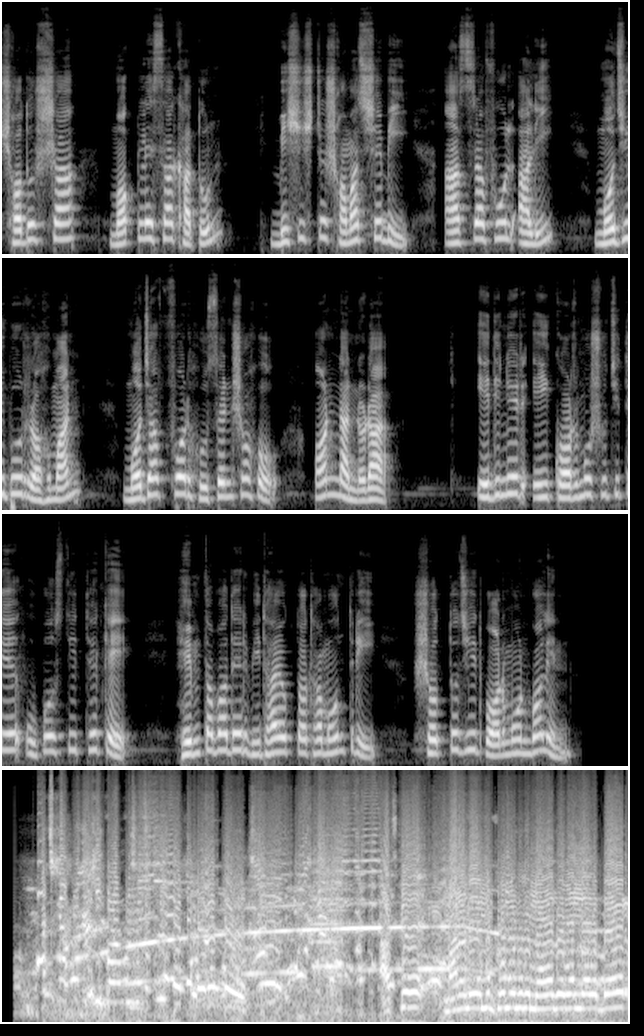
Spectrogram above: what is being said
সদস্যা মকলেসা খাতুন, বিশিষ্ট সমাজসেবী আশরাফুল আলী মজিবুর রহমান মোজাফফর হোসেন সহ অন্যান্যরা এদিনের এই কর্মসূচিতে উপস্থিত থেকে হেমতাবাদের বিধায়ক তথা মন্ত্রী সত্যজিৎ বর্মন বলেন? আজকে মাননীয় মুখ্যমন্ত্রী মমতা বন্দ্যোপাধ্যায়ের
